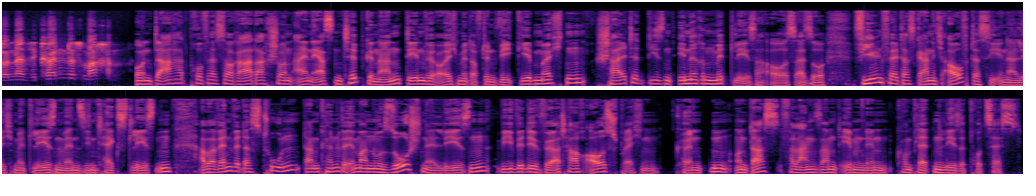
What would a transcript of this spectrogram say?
sondern sie können das machen. Und da hat Professor Radach schon einen ersten Tipp genannt, den wir euch mit auf den Weg geben möchten. Schaltet diesen inneren Mitleser aus. Also vielen fällt das gar nicht auf, dass sie innerlich mitlesen, wenn sie einen Text lesen. Aber wenn wir das tun, dann können wir immer nur so schnell lesen, wie wir die Wörter auch aussprechen könnten. Und das verlangsamt eben den kompletten Leseprozess.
